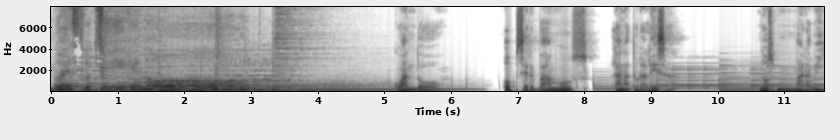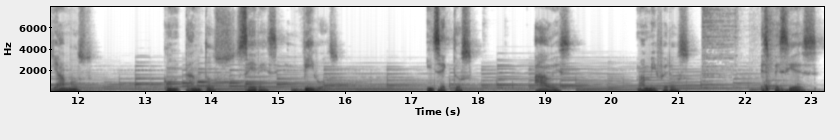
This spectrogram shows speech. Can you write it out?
nuestro oxígeno. Cuando observamos la naturaleza, nos maravillamos con tantos seres vivos, insectos, aves, mamíferos, especies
